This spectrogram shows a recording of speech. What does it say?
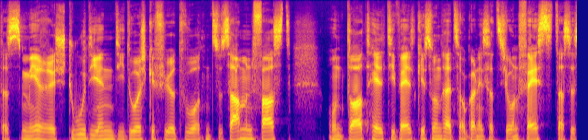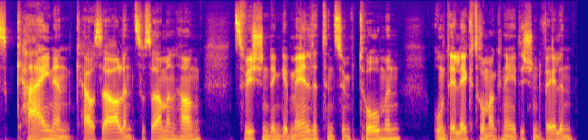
das mehrere Studien, die durchgeführt wurden, zusammenfasst. Und dort hält die Weltgesundheitsorganisation fest, dass es keinen kausalen Zusammenhang zwischen den gemeldeten Symptomen und elektromagnetischen Wellen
